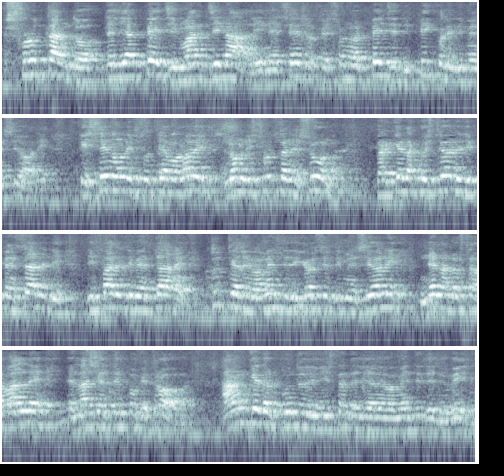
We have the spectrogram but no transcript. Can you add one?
sfruttando degli alpeggi marginali, nel senso che sono alpeggi di piccole dimensioni, che se non li sfruttiamo noi non li sfrutta nessuno, perché la questione di pensare di, di fare diventare tutti allevamenti di grosse dimensioni nella nostra valle lascia il tempo che trova anche dal punto di vista degli allevamenti degli ovini.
